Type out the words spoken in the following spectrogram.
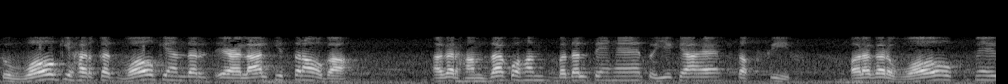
تو وہ کی حرکت وہ کے اندر اعلال کس طرح ہوگا؟ اگر حمزہ کو ہم بدلتے ہیں تو یہ کیا ہے؟ تخفیف اور اگر وہ میں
